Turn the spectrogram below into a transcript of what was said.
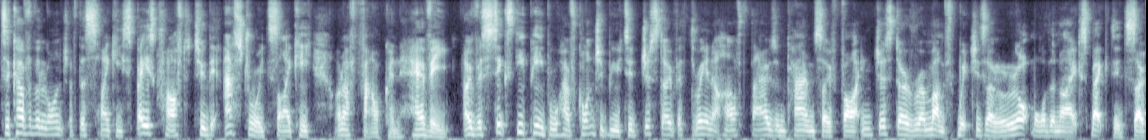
to cover the launch of the Psyche spacecraft to the asteroid Psyche on a Falcon Heavy. Over 60 people have contributed just over £3,500 so far in just over a month, which is a lot more than I expected. So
